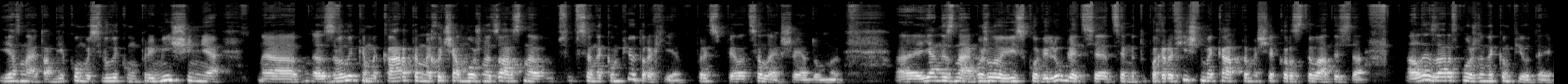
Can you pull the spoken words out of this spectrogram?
я знаю, там в якомусь великому приміщенні е, з великими картами. Хоча можна зараз на все на комп'ютерах є. В принципі, це легше, я думаю. Е, Я не знаю, можливо, військові люблять цими топографічними картами ще користуватися, але зараз можна на комп'ютері.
